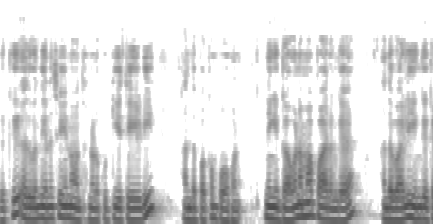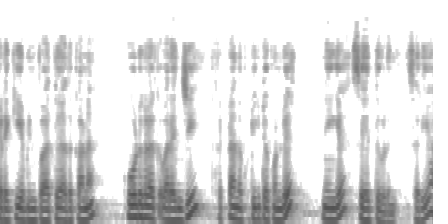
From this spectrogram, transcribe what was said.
இருக்குது அது வந்து என்ன செய்யணும்? தன்னோட குட்டியை தேடி அந்த பக்கம் போகணும். நீங்கள் கவனமாக பாருங்கள் அந்த வழி எங்கே கிடைக்கி அப்படின்னு பார்த்து அதுக்கான கோடுகளை வரைஞ்சி கரெக்டாக அந்த குட்டிக்கிட்ட கொண்டு நீங்கள் சேர்த்து விடுங்க. சரியா?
